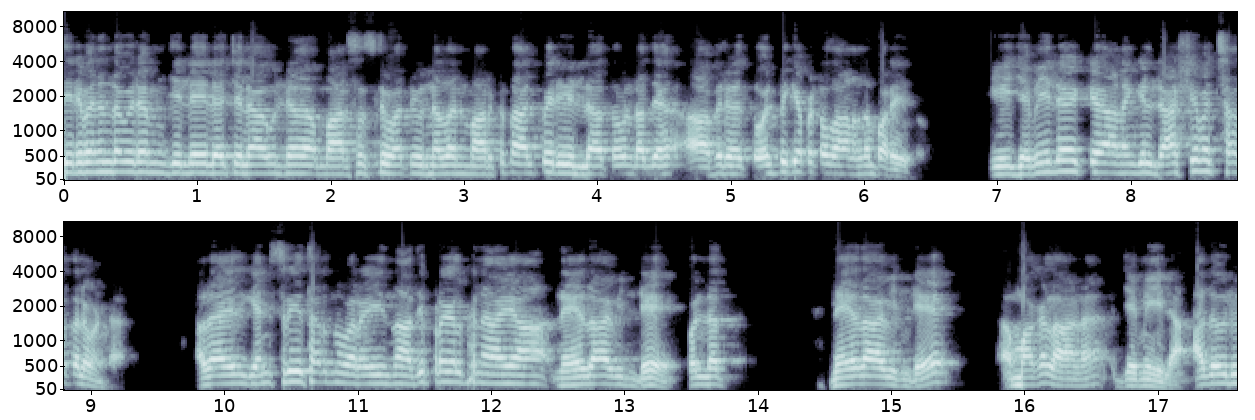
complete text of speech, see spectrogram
തിരുവനന്തപുരം ജില്ലയിലെ ചില ഉന്നത മാർക്സിസ്റ്റ് പാർട്ടി ഉന്നതന്മാർക്ക് താല്പര്യമില്ലാത്തതുകൊണ്ട് അദ്ദേഹം അവർ തോൽപ്പിക്കപ്പെട്ടതാണെന്നും പറയുന്നു. ഈ ജമീലയൊക്കെ ആണെങ്കിൽ രാഷ്ട്രീയ പശ്ചാത്തലമുണ്ട്. അതായത് എൻ ശ്രീധർ എന്ന് പറയുന്ന അതിപ്രഗത്ഭനായ നേതാവിന്റെ കൊല്ല നേതാവിന്റെ മകളാണ് ജമീല. അതൊരു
